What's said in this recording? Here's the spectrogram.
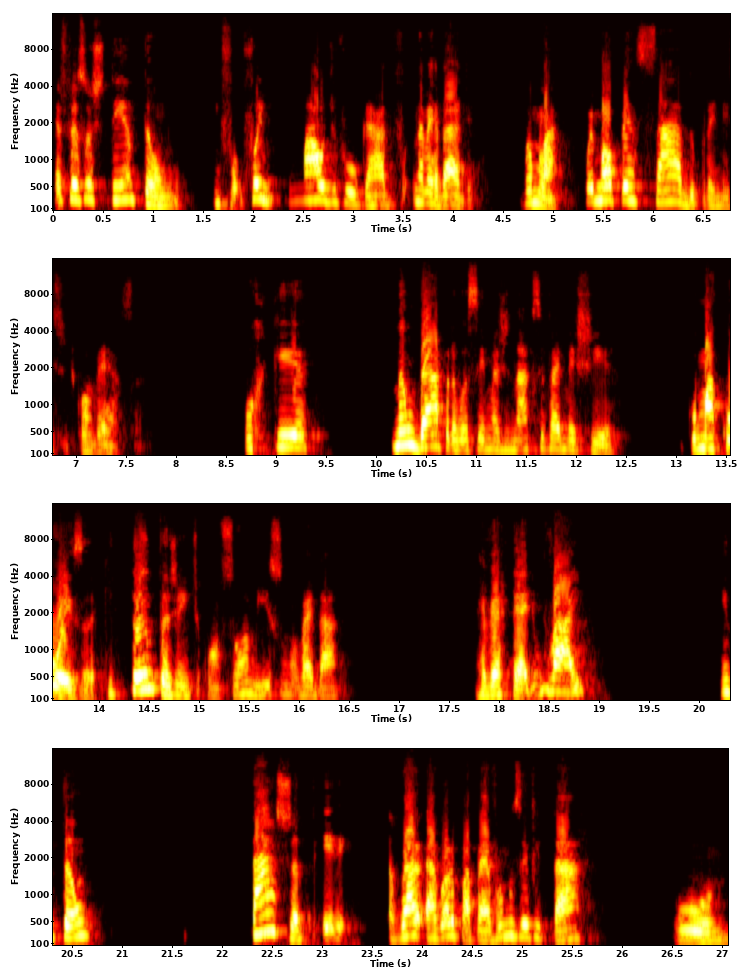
As pessoas tentam. Foi mal divulgado. Na verdade, vamos lá, foi mal pensado para início de conversa. Porque não dá para você imaginar que você vai mexer com uma coisa que tanta gente consome e isso não vai dar revertério. Vai. Então, taxa. Agora, agora o papai, vamos evitar o,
